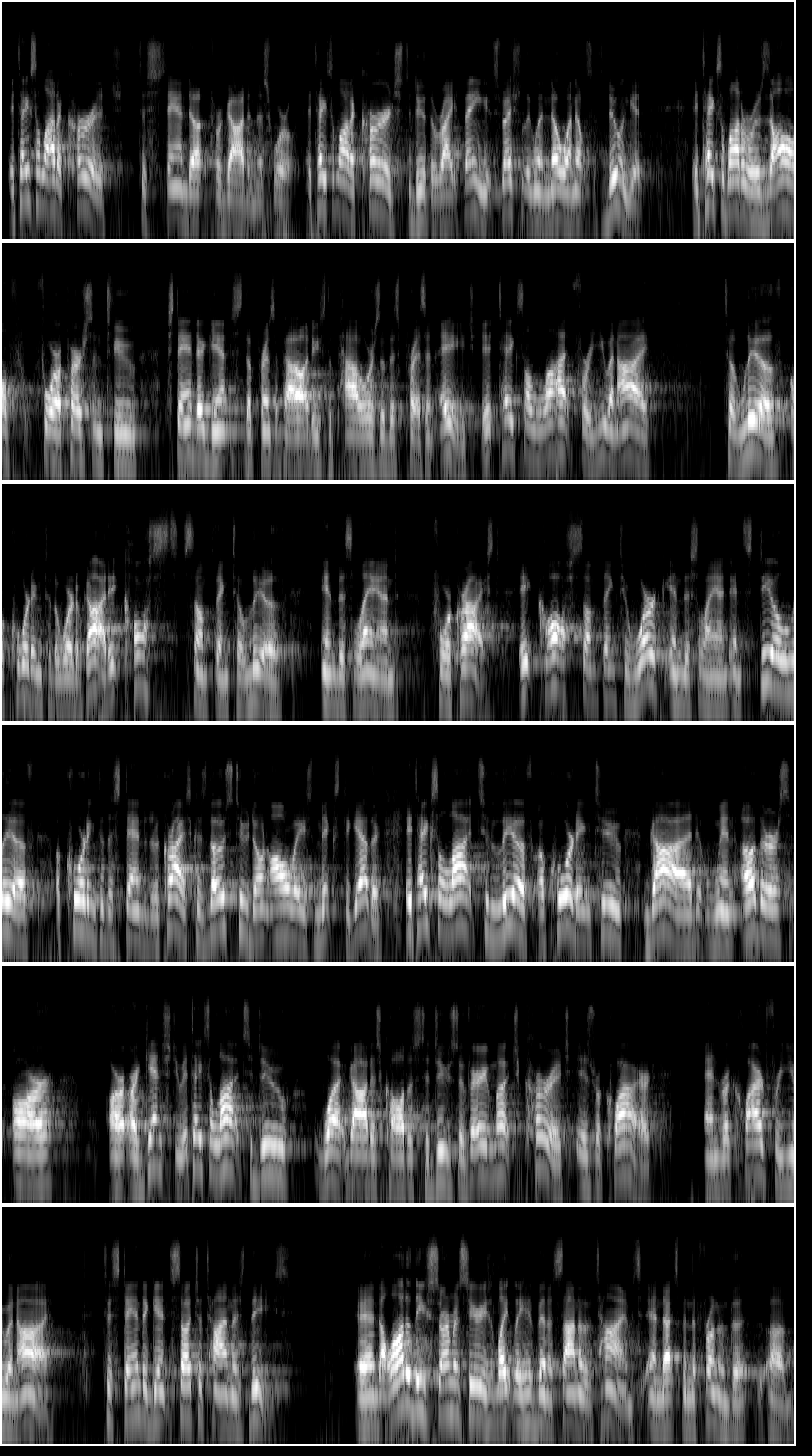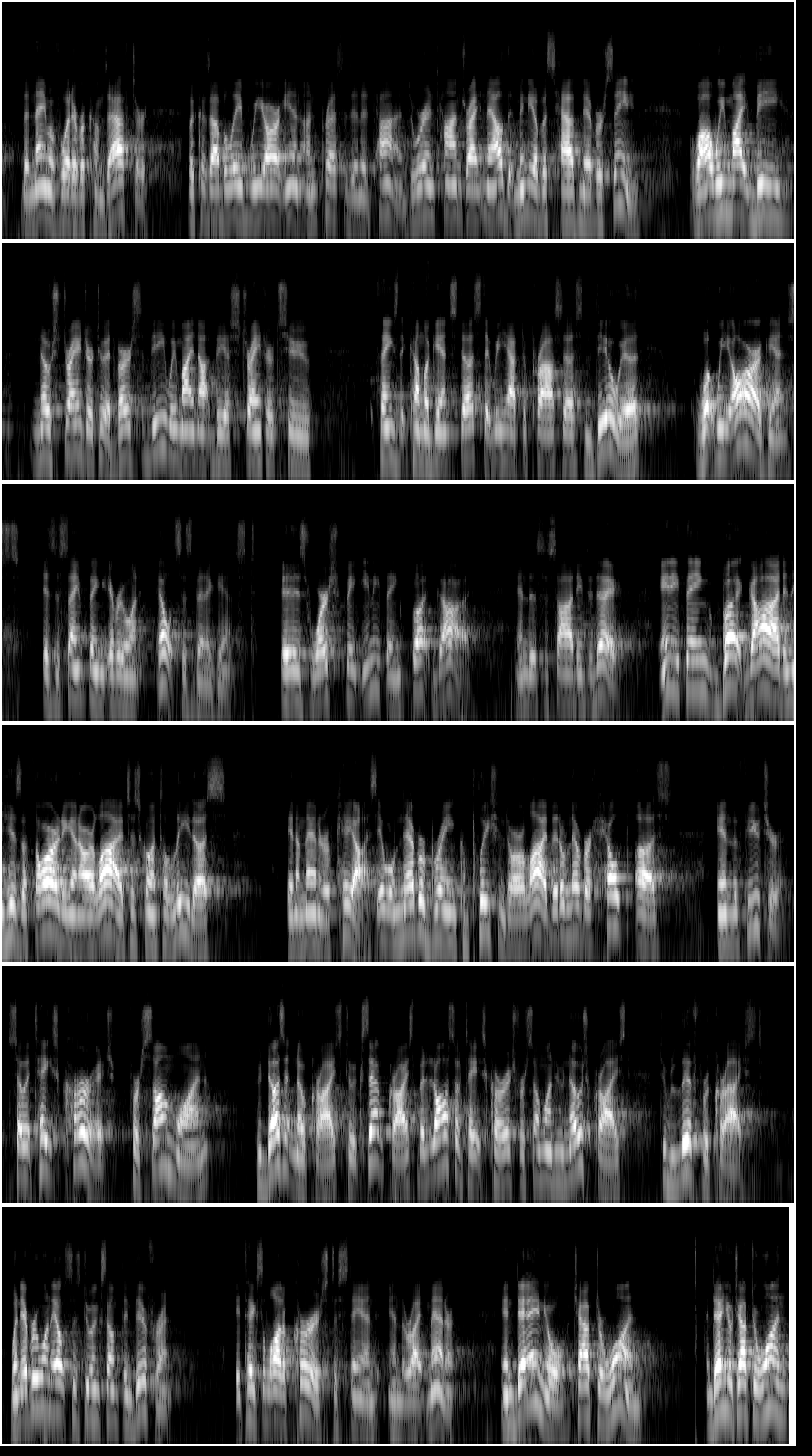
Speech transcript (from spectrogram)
It takes a lot of courage to stand up for God in this world. It takes a lot of courage to do the right thing, especially when no one else is doing it. It takes a lot of resolve for a person to stand against the principalities, the powers of this present age. It takes a lot for you and I to live according to the Word of God. It costs something to live in this land for Christ. It costs something to work in this land and still live according to the standard of Christ because those two don't always mix together. It takes a lot to live according to God when others are, are, are against you. It takes a lot to do what God has called us to do. So, very much courage is required and required for you and I to stand against such a time as these. And a lot of these sermon series lately have been a sign of the times, and that's been the front of the, uh, the name of whatever comes after, because I believe we are in unprecedented times. We're in times right now that many of us have never seen. While we might be no stranger to adversity, we might not be a stranger to things that come against us that we have to process and deal with. What we are against is the same thing everyone else has been against. It is worshiping anything but God in this society today. Anything but God and His authority in our lives is going to lead us in a manner of chaos. It will never bring completion to our life, it'll never help us in the future. So it takes courage for someone who doesn't know Christ to accept Christ, but it also takes courage for someone who knows Christ to live for Christ. When everyone else is doing something different, it takes a lot of courage to stand in the right manner. In Daniel chapter 1, in Daniel chapter 1,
